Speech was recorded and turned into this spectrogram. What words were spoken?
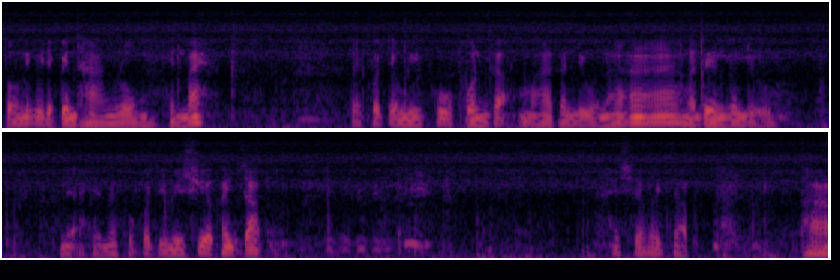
ตรงนี้ก็จะเป็นทางลงเห็นไหมแต่ก็จะมีผู้คนก็มากันอยู่นะ มาเดินกันอยู่ เนี่ยเห็นไหมเขาก็จะมีเชือกให้จับ ให้เชือกให้จับ ทาง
